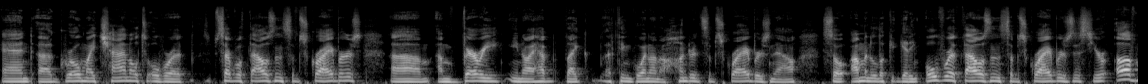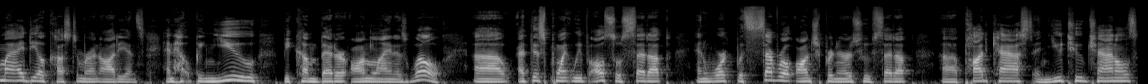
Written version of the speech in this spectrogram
and uh, grow my channel to over a, several thousand subscribers. Um, I'm very, you know, I have like, I think going on 100 subscribers now. So I'm going to look at getting over a thousand subscribers this year of my ideal customer and audience and helping you become better online as well. Uh, at this point, we've also set up and worked with several entrepreneurs who've set up uh, podcasts and YouTube channels,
